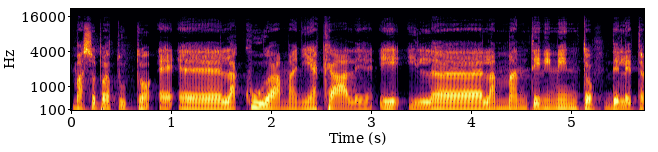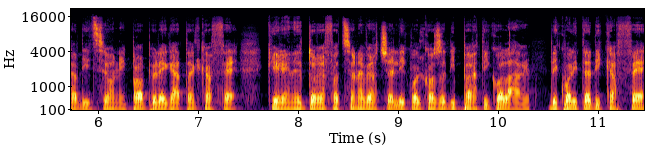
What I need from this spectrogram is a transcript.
ma soprattutto è eh, la cura maniacale e il eh, mantenimento delle tradizioni proprio legate al caffè che rende Torrefazione Vercelli qualcosa di particolare. Le qualità di caffè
